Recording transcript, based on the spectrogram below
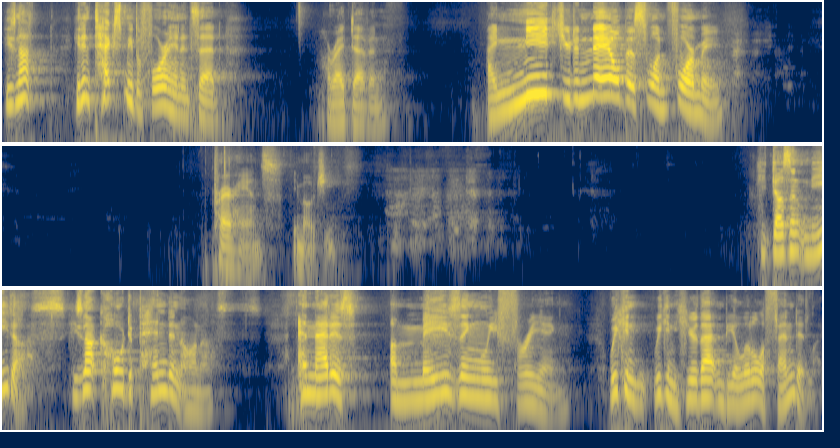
He's not, he didn't text me beforehand and said, All right, Devin, I need you to nail this one for me. Prayer hands emoji. He doesn't need us, He's not codependent on us. And that is amazingly freeing. We can, we can hear that and be a little offended. Like,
